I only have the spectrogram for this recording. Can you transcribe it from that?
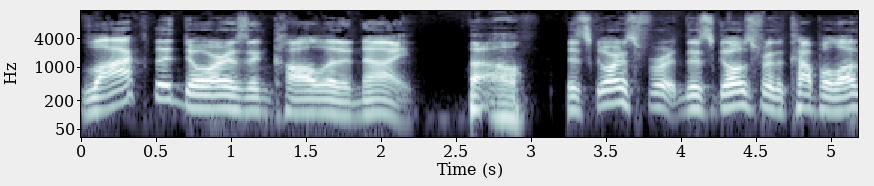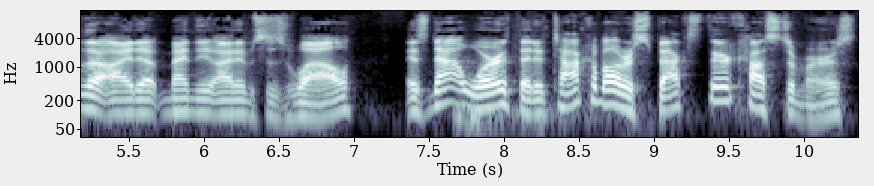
lock the doors and call it a night. Uh oh. This goes for this goes for the couple other item menu items as well. It's not worth it. If Taco Bell respects their customers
